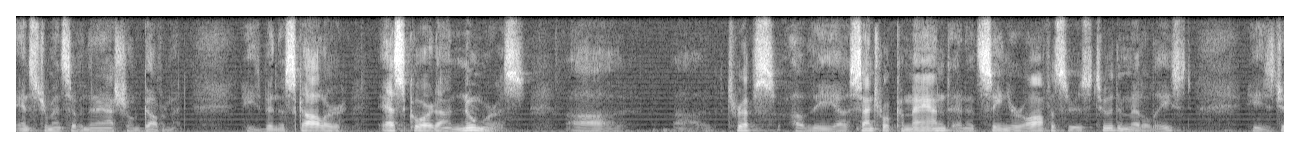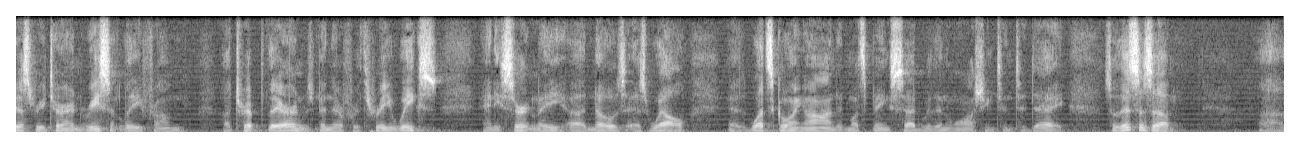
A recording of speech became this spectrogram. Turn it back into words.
instruments of the national government. He's been the scholar escort on numerous uh, uh trips of the uh, Central Command and its senior officers to the Middle East. He's just returned recently from a trip there and has been there for three weeks, and he certainly uh, knows as well what's going on and what's being said within Washington today. So this is a, uh,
